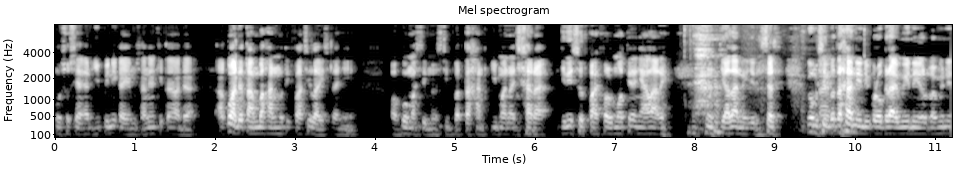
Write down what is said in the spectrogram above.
khususnya RGP ini kayak misalnya kita ada aku ada tambahan motivasi lah istilahnya. Oh gue masih mesti bertahan. Gimana cara? Jadi survival mode-nya nyala nih. Jalan nih jadi gue mesti bertahan nih di program ini program ini.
